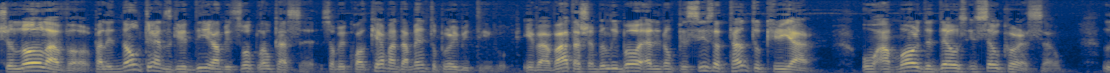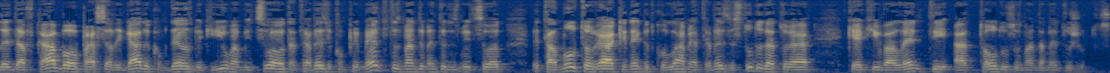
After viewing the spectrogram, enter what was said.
Shelolavor, para ele não transgredir a mitzvot lautase, sobre qualquer mandamento proibitivo. E Vavat Hashem Belibo, ele não precisa tanto criar o amor de Deus em seu coração. Ledavkabo, para ser ligado com Deus, Bekiyum a mitzvot, através do cumprimento dos mandamentos dos mitzvot, e Talmud Torah, que neged kulam, através do estudo da Torah, que é equivalente a todos os mandamentos juntos.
